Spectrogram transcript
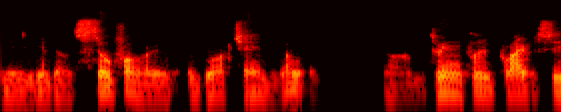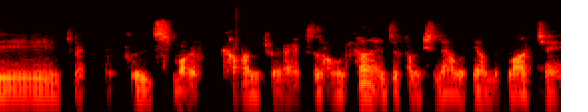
I mean, we have gone so far in, in blockchain development um, to include privacy, to include smart contracts and all kinds of functionality on the blockchain.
